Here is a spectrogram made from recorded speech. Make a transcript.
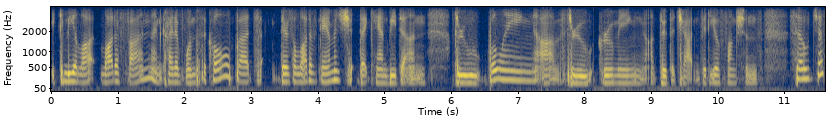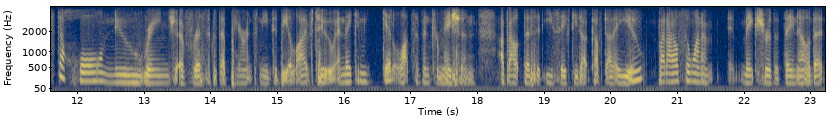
it can be a lot lot of fun and kind of whimsical, but there's a lot of damage that can be done through bullying, um, through grooming, uh, through the chat and video functions. So just a whole new range of risks that parents need to be alive to, and they can get lots of information about this at esafety.gov.au. But I also want to make sure that they know that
